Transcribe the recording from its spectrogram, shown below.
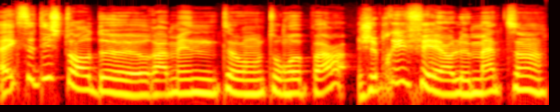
avec cette histoire de ramène ton, ton repas, je préfère le matin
